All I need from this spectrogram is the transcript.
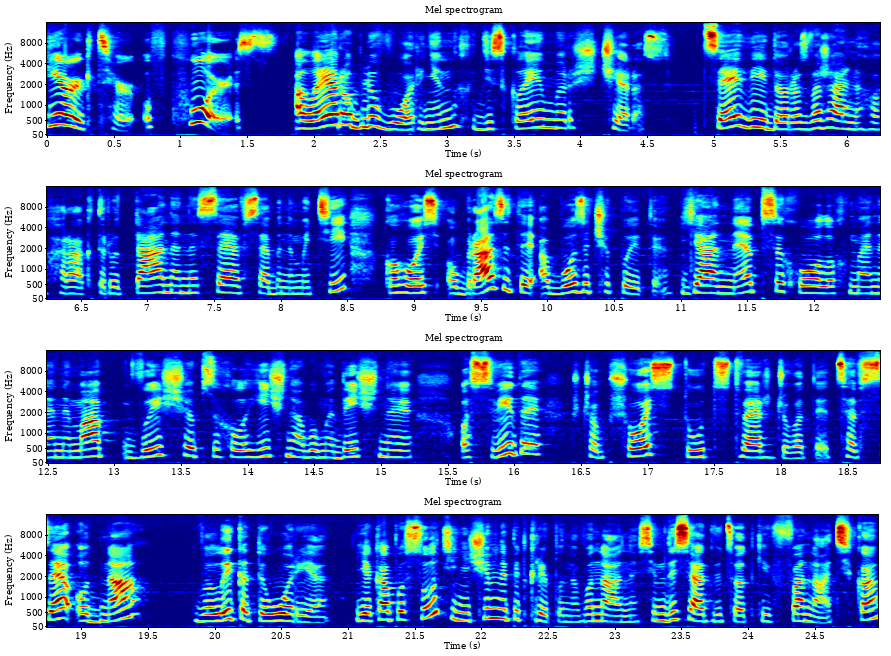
character, of course. Але я роблю ворнінг, дисклеймер ще раз. Це відео розважального характеру та не несе в себе на меті когось образити або зачепити. Я не психолог, в мене нема вищої психологічної або медичної освіти, щоб щось тут стверджувати. Це все одна велика теорія, яка по суті нічим не підкріплена. Вона на 70% фанатська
